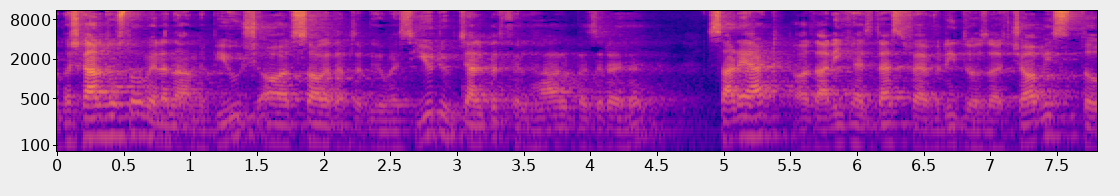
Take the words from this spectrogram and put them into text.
नमस्कार दोस्तों, मेरा नाम है पीयूष और स्वागत आप सभी मेरे यूट्यूब चैनल पर। फ़िलहाल बज रहे हैं साढ़े आठ और तारीख है दस फरवरी 2024 तो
